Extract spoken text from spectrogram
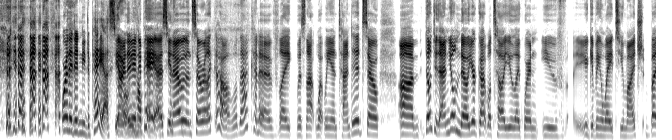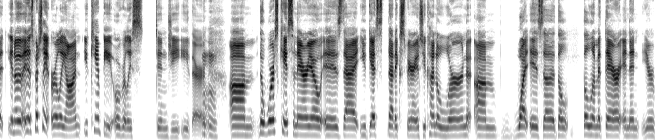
or they didn't need to pay us. Yeah, they didn't need to pay us, you know? And so we're like, oh, well, that kind of like was not what we intended. So um, don't do that. And you'll know, your gut will tell you like when you've, you're giving away too much. But, you know, especially early on, you can't be overly stingy either. Um, the worst case scenario is that you get that experience, you kind of learn um, what is the, the the limit there, and then you're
